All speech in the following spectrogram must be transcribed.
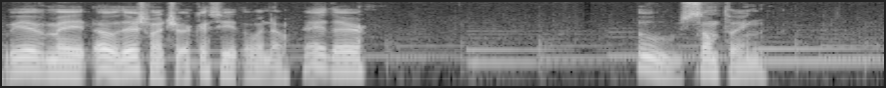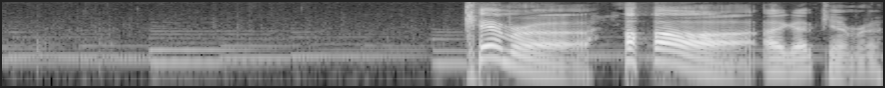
We have made... Oh, there's my truck. I see it in the window. Hey there. Ooh, something. Camera! Ha ha! I got a camera.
